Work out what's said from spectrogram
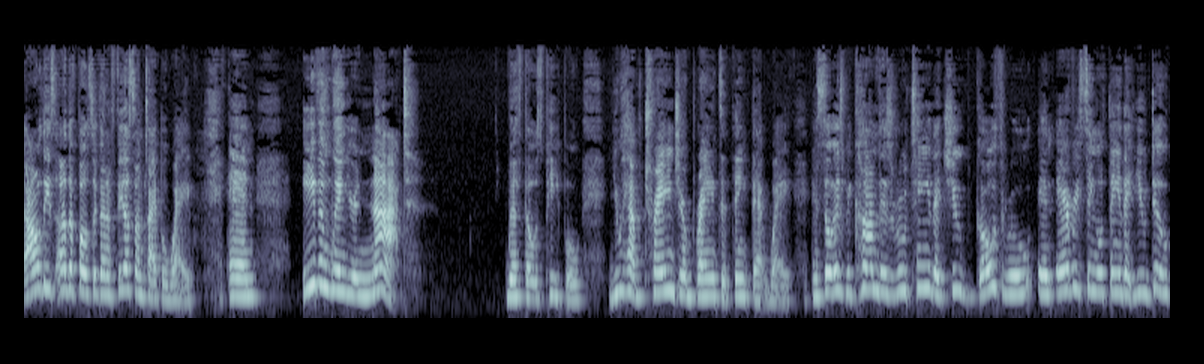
all these other folks are going to feel some type of way and even when you're not with those people. You have trained your brain to think that way. And so it's become this routine that you go through in every single thing that you do,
